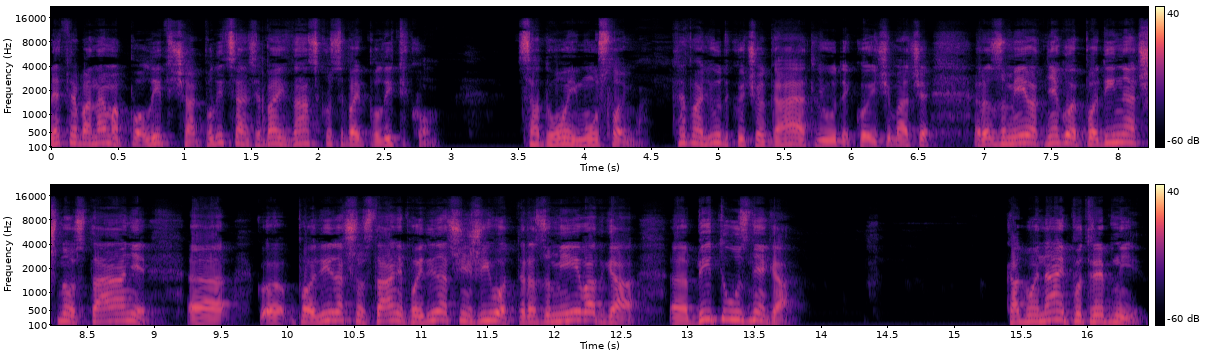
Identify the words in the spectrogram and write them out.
Ne treba nama političar, policija se bavi, znači ko se bavi politikom, sad u ovim uslovima. Treba ljudi koji će odgajati ljude, koji će, će razumijevati njegove pojedinačno stanje, uh, pojedinačno stanje, pojedinačni život, razumijevati ga, e, uh, biti uz njega, kad mu je najpotrebnije.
